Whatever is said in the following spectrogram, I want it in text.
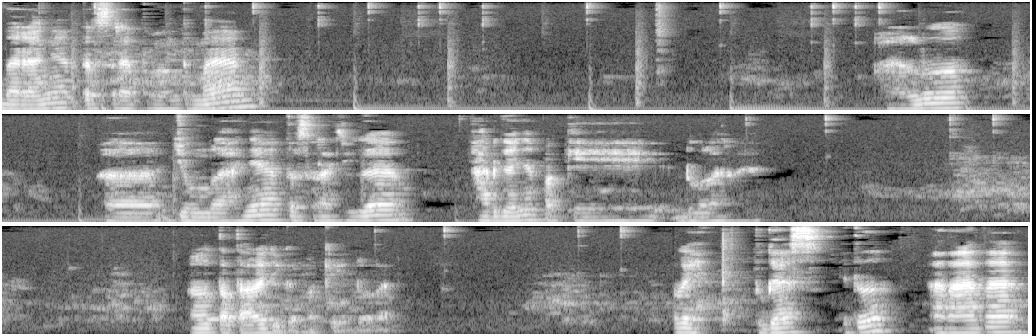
Barangnya terserah teman-teman. Lalu uh, jumlahnya terserah juga. Harganya pakai dolar ya. Lalu totalnya juga pakai dolar. Oke tugas itu rata-rata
